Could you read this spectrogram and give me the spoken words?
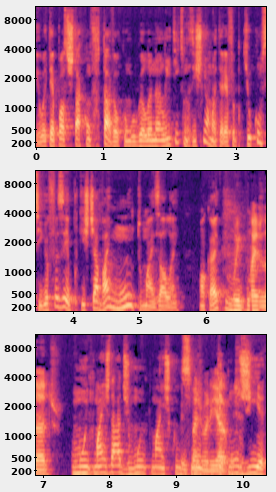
Eu até posso estar confortável com o Google Analytics, mas isto não é uma tarefa que eu consiga fazer, porque isto já vai muito mais além, ok? Muito mais dados. muito mais dados, muito mais conhecimento mais de tecnologia,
